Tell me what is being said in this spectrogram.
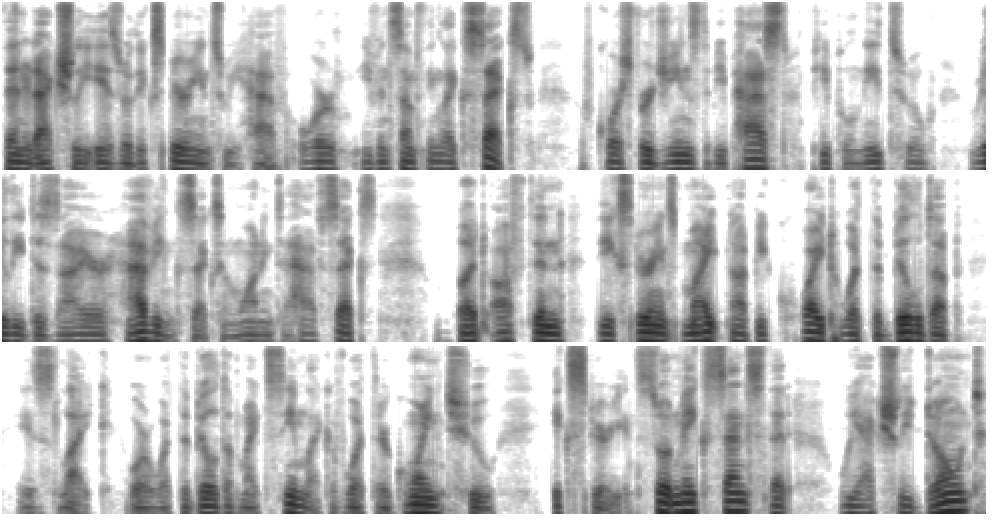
than it actually is, or the experience we have, or even something like sex. Of course, for genes to be passed, people need to really desire having sex and wanting to have sex, but often the experience might not be quite what the buildup is like, or what the buildup might seem like of what they're going to experience. So it makes sense that we actually don't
